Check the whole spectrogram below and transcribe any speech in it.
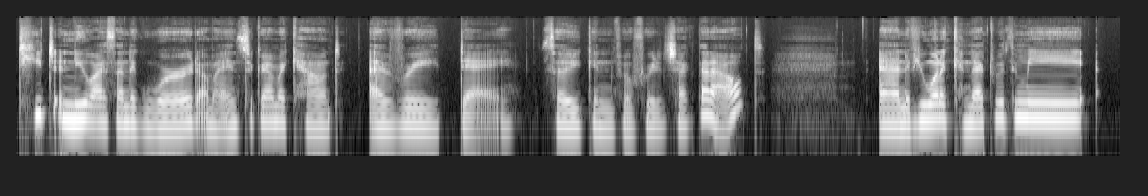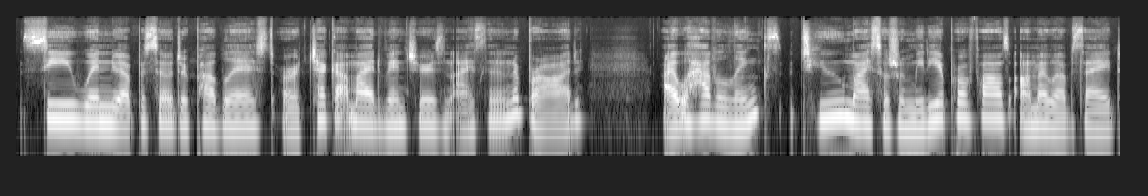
teach a new Icelandic word on my Instagram account every day. So you can feel free to check that out. And if you want to connect with me, see when new episodes are published, or check out my adventures in Iceland and abroad, I will have links to my social media profiles on my website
